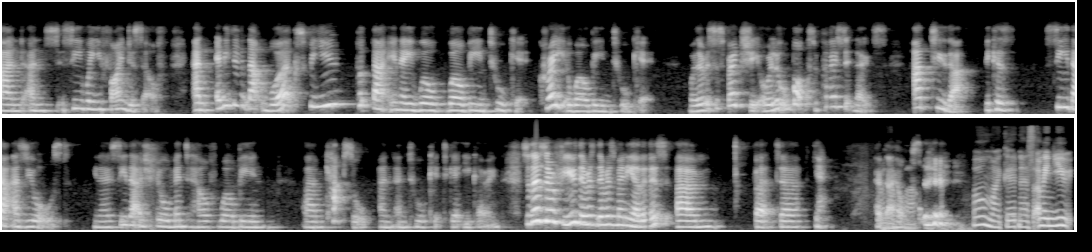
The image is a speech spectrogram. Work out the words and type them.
and and see where you find yourself. And anything that works for you, put that in a well well-being toolkit. Create a well-being toolkit, whether it's a spreadsheet or a little box with post-it notes. Add to that because see that as yours you know see that as your mental health well-being um, capsule and, and toolkit to get you going. So those are a few. There is there is many others um, but uh, yeah hope that helps. oh my goodness. I mean you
